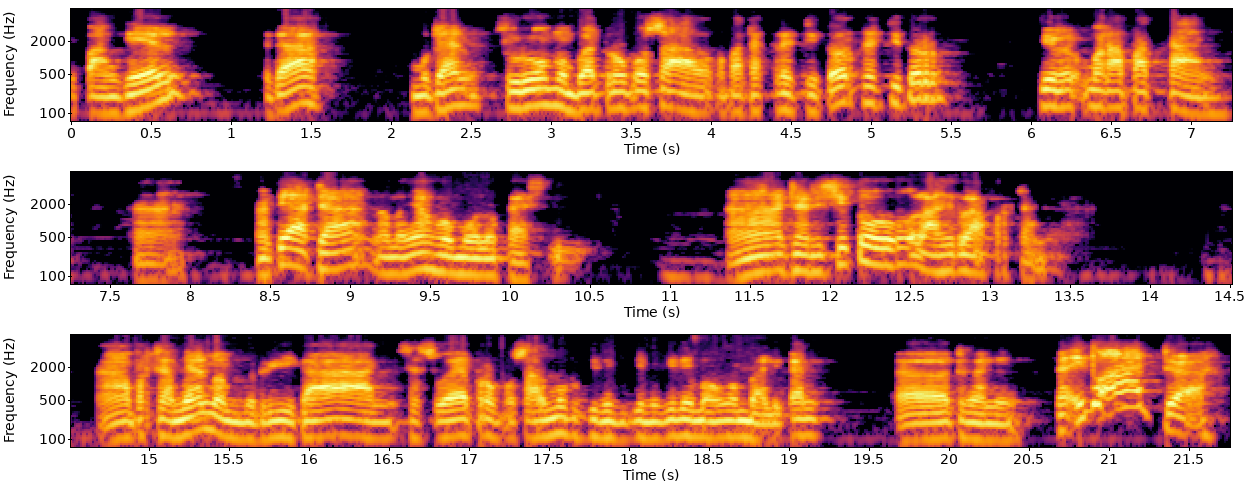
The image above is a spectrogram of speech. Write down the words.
dipanggil, ya, kemudian suruh membuat proposal kepada kreditor, kreditor merapatkan. Nah, nanti ada namanya homologasi. Nah, dari situ lahirlah perdamaian. Nah, perdamaian memberikan sesuai proposalmu begini begini begini mau mengembalikan uh, dengan ini. Nah, itu ada.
